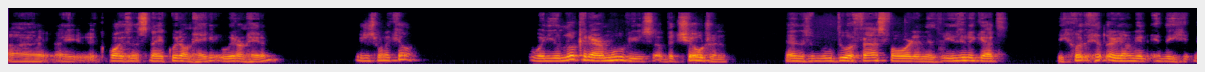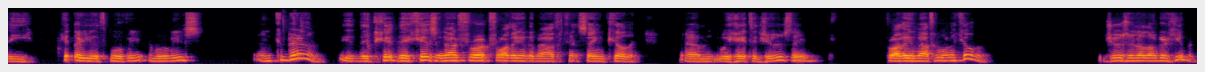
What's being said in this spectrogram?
uh, a poisonous snake, we don't hate it, we don't hate him. We just want to kill him. When you look at our movies of the children, then we'll do a fast forward and it's easy to get the Hitler Young in, the, the Hitler Youth movie, movies and compare them. The, the kid, the kids are not fraud, frothing in the mouth saying kill. Um, we hate the Jews. They're frothing in the mouth and want to kill them. The Jews are no longer human.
